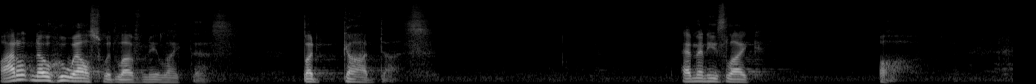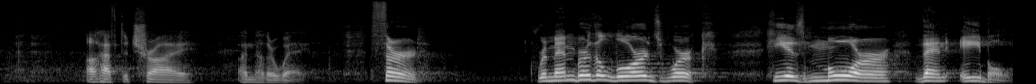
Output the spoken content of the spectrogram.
I don't know who else would love me like this, but God does. And then he's like, oh, I'll have to try another way. Third, remember the Lord's work he is more than able.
